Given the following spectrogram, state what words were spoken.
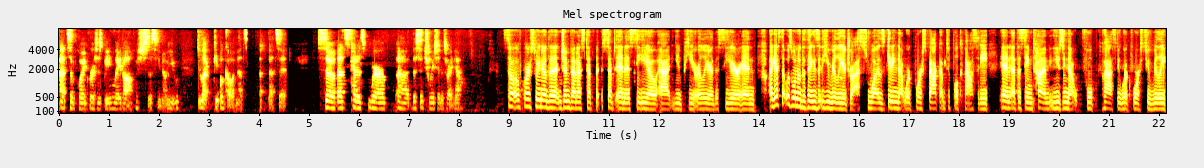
at some point versus being laid off. It's just you know you you let people go and that's that's it. So that's kind of where uh, the situation is right now. So, of course, we know that Jim Vena step, stepped in as CEO at UP earlier this year, and I guess that was one of the things that he really addressed was getting that workforce back up to full capacity, and at the same time using that full capacity workforce to really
